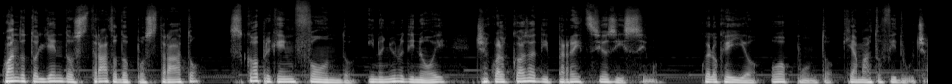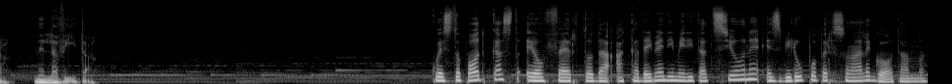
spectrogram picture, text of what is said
quando togliendo strato dopo strato scopri che in fondo, in ognuno di noi, c'è qualcosa di preziosissimo, quello che io ho appunto chiamato fiducia nella vita. Questo podcast è offerto da Accademia di Meditazione e Sviluppo Personale Gotham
